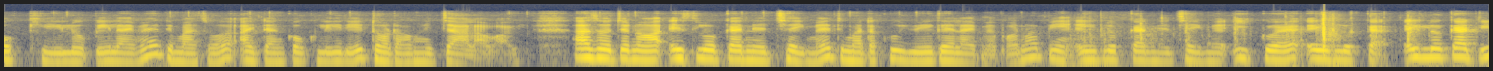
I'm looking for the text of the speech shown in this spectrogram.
okay လို့ပေးလိုက်မယ်ဒီမှာဆိုတော့ item code ကလေးတွေ dot down နဲ့ကြာလာပါပြီအဲဆိုကျွန်တော်က h lookup နဲ့ချိန်မယ်ဒီမှာတစ်ခုရွေးခဲ့လိုက်မယ်ပေါ့နော်ပြီးရင် h lookup နဲ့ချိန်မယ် equal h lookup h lookup ဒီ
